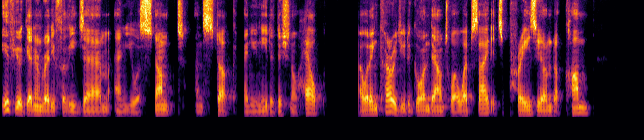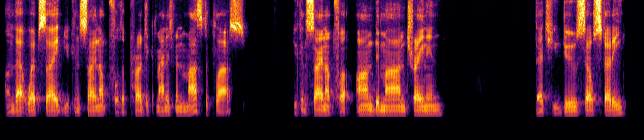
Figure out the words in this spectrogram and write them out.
If you're getting ready for the exam and you are stumped and stuck and you need additional help, I would encourage you to go on down to our website. It's praizion.com. On that website, you can sign up for the Project Management Masterclass. You can sign up for on demand training that you do self study.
